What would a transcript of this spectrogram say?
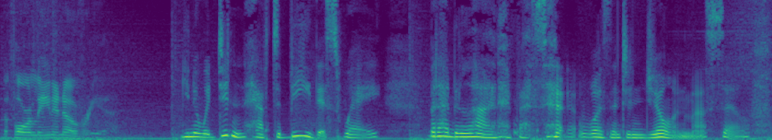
before leaning over you. You know, it didn't have to be this way, but I'd be lying if I said I wasn't enjoying myself.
